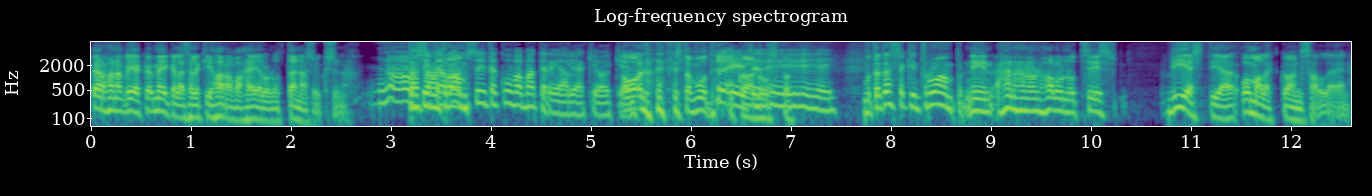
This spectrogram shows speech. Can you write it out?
perhana viekö meikäläisellekin harava heilunut tänä syksynä. No on Tässähän siitä, Trump- on siitä kuvamateriaaliakin oikein. On, ei sitä muuten Ei kukaan se- usko. ei, ei, ei. Mutta tässäkin Trump, niin hän on halunnut siis viestiä omalle kansalleen,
